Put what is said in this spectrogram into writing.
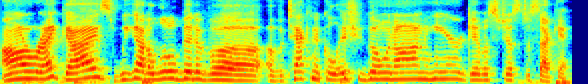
All right, guys, we got a little bit of a of a technical issue going on here. Give us just a second.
